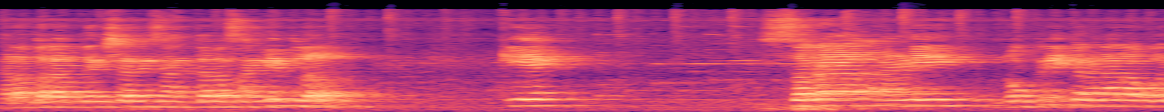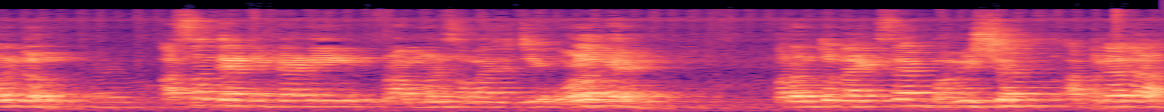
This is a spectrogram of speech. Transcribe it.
खरं तर अध्यक्षांनी सांगताना सांगितलं की एक सरळ आणि नोकरी करणारा वर्ग असं त्या ठिकाणी ब्राह्मण समाजाची ओळख आहे. परंतु नाईक साहेब भविष्यात आपल्याला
